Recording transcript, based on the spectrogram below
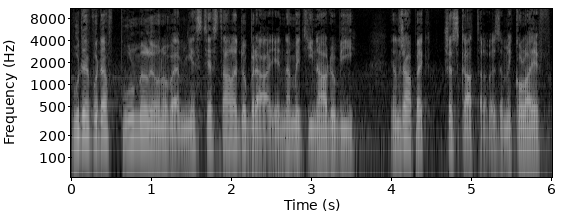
bude voda v půlmilionovém městě stále dobrá jen na mytí nádobí. Jan Řápek, Česká televize Mikolajiv.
